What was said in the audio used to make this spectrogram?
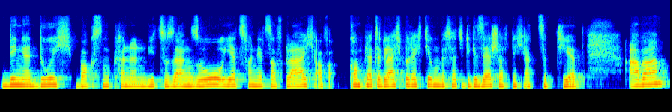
Dinge durchboxen können, wie zu sagen, so jetzt von jetzt auf gleich, auf komplette Gleichberechtigung, das hätte die Gesellschaft nicht akzeptiert. Aber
